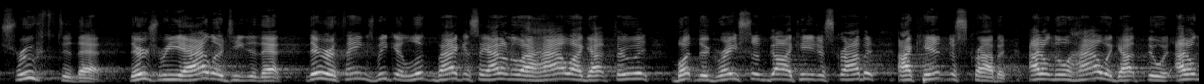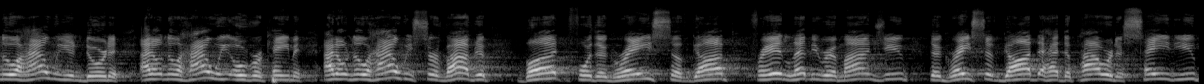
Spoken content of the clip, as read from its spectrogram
truth to that. There's reality to that. There are things we can look back and say, I don't know how I got through it, but the grace of God. Can you describe it? I can't describe it. I don't know how we got through it. I don't know how we endured it. I don't know how we overcame it. I don't know how we survived it, but for the grace of God. Friend, let me remind you the grace of God that had the power to save you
